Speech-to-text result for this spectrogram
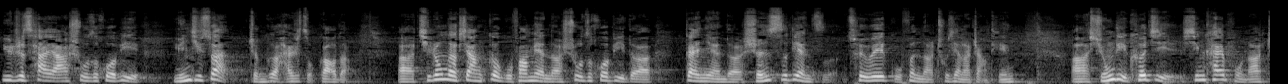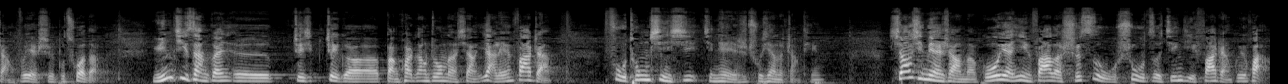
预制菜呀、数字货币、云计算，整个还是走高的。啊，其中呢，像个股方面呢，数字货币的概念的神思电子、翠微股份呢出现了涨停。啊，雄地科技、新开普呢，涨幅也是不错的。云计算关呃，这这个板块当中呢，像亚联发展、富通信息今天也是出现了涨停。消息面上呢，国务院印发了“十四五”数字经济发展规划，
